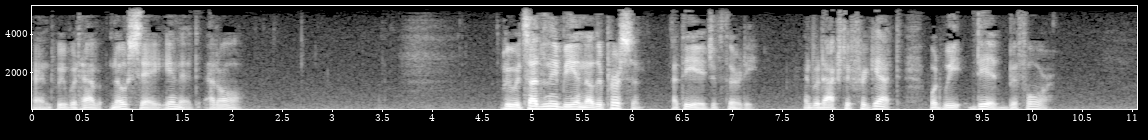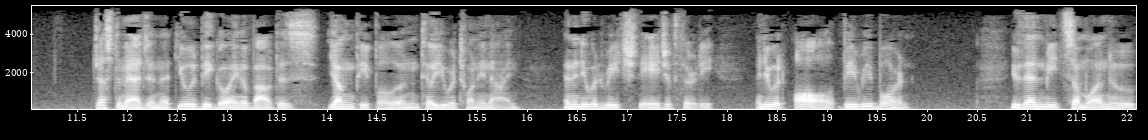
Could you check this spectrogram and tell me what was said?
and we would have no say in it at all. We would suddenly be another person at the age of 30 and would actually forget what we did before. Just imagine that you would be going about as young people until you were 29, and then you would reach the age of 30, and you would all be reborn. You then meet someone who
